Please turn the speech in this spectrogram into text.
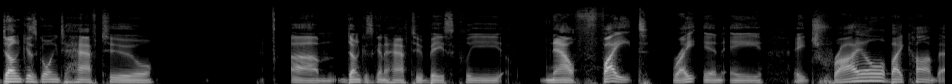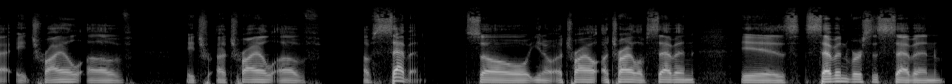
Dunk is going to have to um Dunk is going to have to basically now fight right in a a trial by combat, a trial of a, tr- a trial of of 7 so you know, a trial a trial of seven is seven versus seven.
